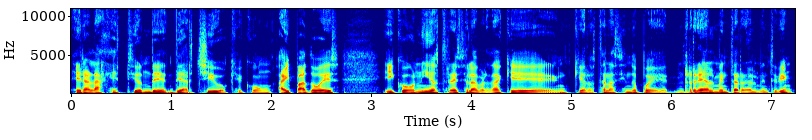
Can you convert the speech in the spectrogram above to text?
era la gestión de, archivos, que con iPadOS y con iOS 13 la verdad que, que lo están haciendo pues realmente, realmente bien.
